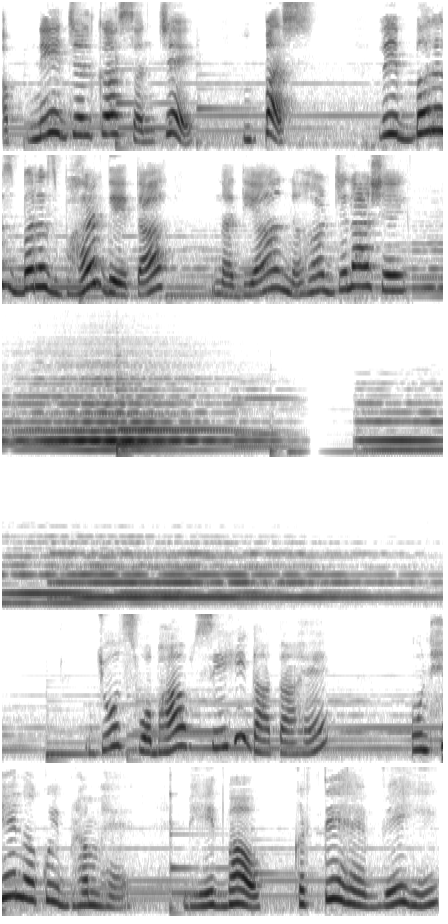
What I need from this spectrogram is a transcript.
अपने जल का संचय बस वे बरस बरस भर देता, नदियाँ नहर जलाशय। जो स्वभाव से ही दाता है, उन्हें न कोई भ्रम है। भेदभाव करते हैं वे ही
